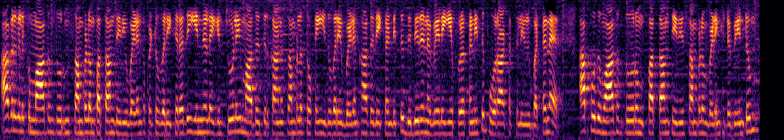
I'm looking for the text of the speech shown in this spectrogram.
அவர்களுக்கு மாதந்தோறும் சம்பளம் பத்தாம் தேதி வழங்கப்பட்டு வருகிறது. இந்நிலையில் ஜூலை மாதத்திற்கான சம்பளத் தொகை இதுவரை வழங்காததை கண்டித்து திடீரென வேலையை புறக்கணித்து போராட்டத்தில் ஈடுபட்டனர். அப்போது மாதந்தோறும் பத்தாம் தேதி சம்பளம் வழங்கிட வேண்டும்.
